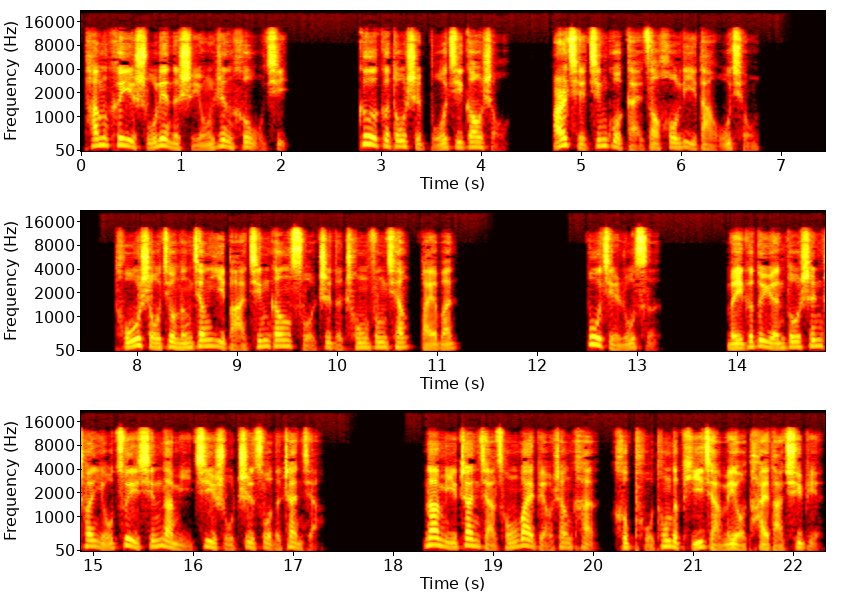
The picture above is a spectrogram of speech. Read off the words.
他们可以熟练的使用任何武器，个个都是搏击高手。而且经过改造后力大无穷，徒手就能将一把金刚所制的冲锋枪掰弯。不仅如此，每个队员都身穿由最新纳米技术制作的战甲。纳米战甲从外表上看和普通的皮甲没有太大区别，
